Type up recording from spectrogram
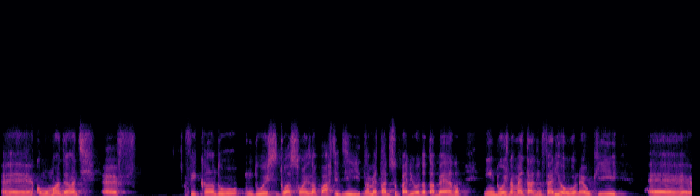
é, como mandante, é, ficando em duas situações na parte de na metade superior da tabela e em duas na metade inferior, né? O que é,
